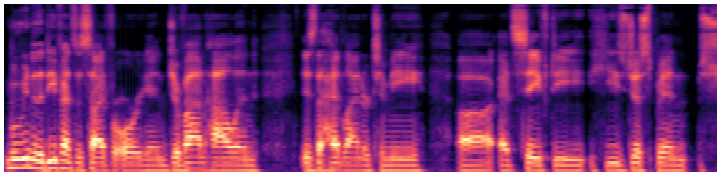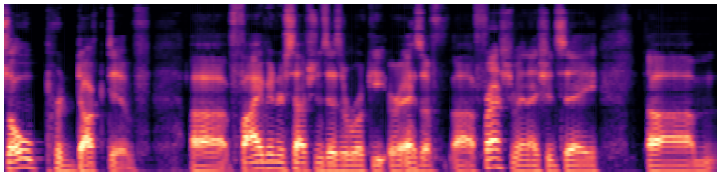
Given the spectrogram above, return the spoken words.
moving to the defensive side for Oregon, Jevon Holland is the headliner to me uh, at safety. He's just been so productive. Uh, five interceptions as a rookie or as a uh, freshman, I should say. Um,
